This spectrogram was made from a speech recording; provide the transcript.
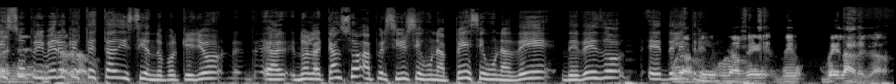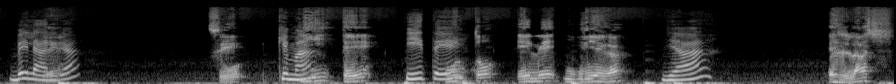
eso primero que usted está diciendo, porque yo eh, no le alcanzo a percibir si es una P, si es una D, de dedo, eh, deletreme. Una, B, una B, larga. B larga. sí. ¿Qué más? IT. IT. Punto L Y. Ya. Slash.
